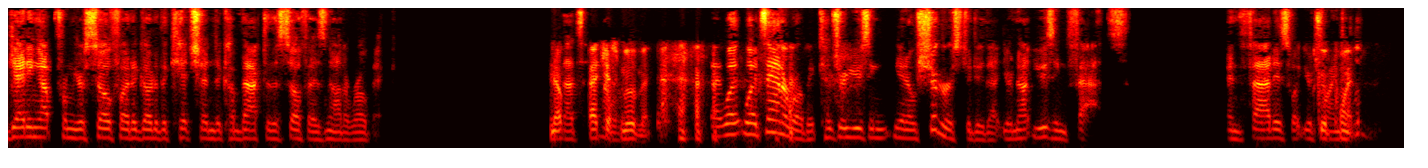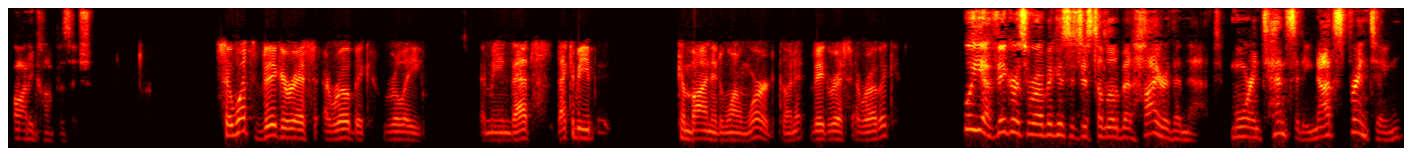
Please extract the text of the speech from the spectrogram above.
getting up from your sofa to go to the kitchen to come back to the sofa is not aerobic. Nope, that's, that's just movement. well, well, it's anaerobic because you're using, you know, sugars to do that. You're not using fats, and fat is what you're Good trying point. to body composition. So, what's vigorous aerobic really? I mean, that's that could be combined into one word, couldn't it? Vigorous aerobic. Well, yeah, vigorous aerobic is just a little bit higher than that, more intensity, not sprinting,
